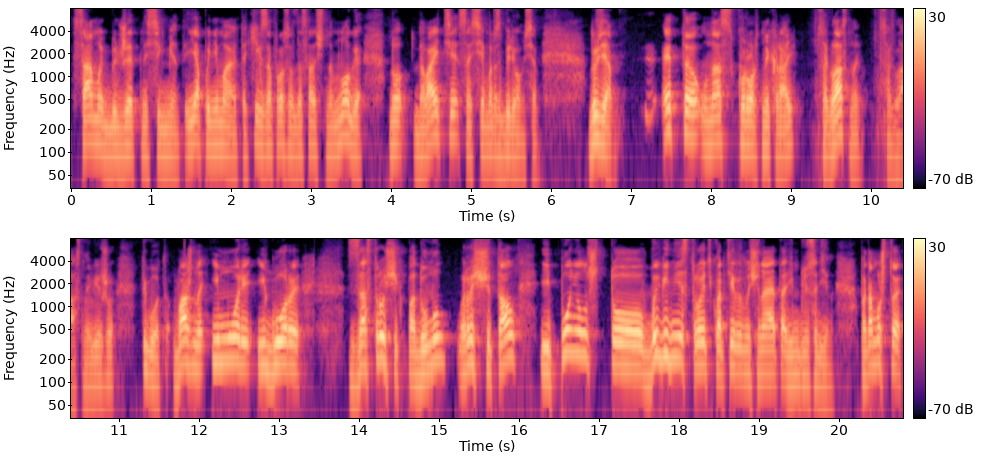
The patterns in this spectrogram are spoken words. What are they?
самый бюджетный сегмент. И я понимаю, таких запросов достаточно много, но давайте совсем разберемся. Друзья, это у нас курортный край. Согласны? Согласны, вижу. Так вот, важно и море, и горы. Застройщик подумал, рассчитал и понял, что выгоднее строить квартиры начиная от 1 плюс 1. Потому что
